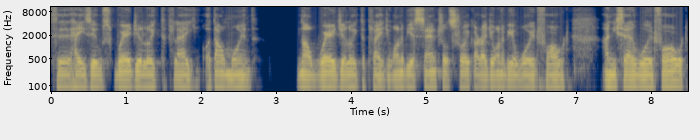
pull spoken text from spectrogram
to Jesus, where do you like to play? I don't mind. No, where do you like to play? Do you want to be a central striker or do you want to be a wide forward? And he said a wide forward.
